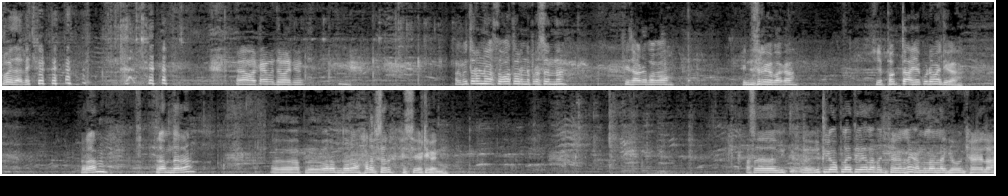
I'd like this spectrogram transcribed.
होय झाले. हा, मग काय म्हणतो. मग मित्रांनो असं वातावरण आहे प्रसन्न. हे झाडं बघा. हे निसर्ग बघा. हे फक्त आहे कुठं माहिती का? राम रामधारा आपलं रामधारा हडपसर हे या ठिकाणी. असं विक विकली ऑफला ते यायला पाहिजे फिरायला नाही का? मुलांना घेऊन खेळायला.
